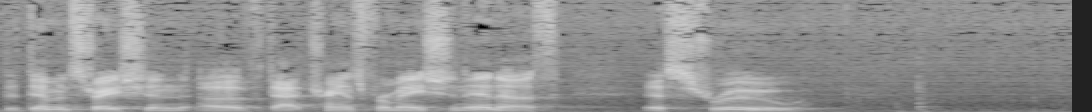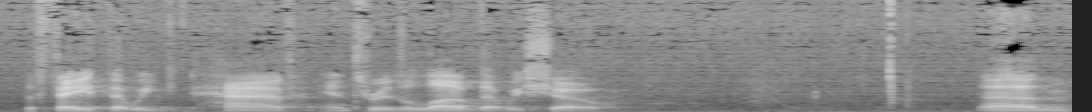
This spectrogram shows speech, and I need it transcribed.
the demonstration of that transformation in us is through the faith that we have and through the love that we show. Um,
